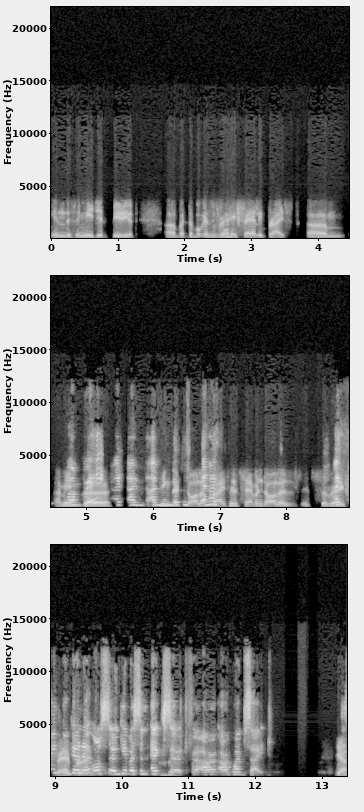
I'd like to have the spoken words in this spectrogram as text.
in this immediate period. Uh, but the book is very fairly priced. Um, I mean, well, the, I, I, I think the dollar price I, is seven dollars. It's a very fair price. I think you're going to also give us an excerpt for our, our website. Yeah,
